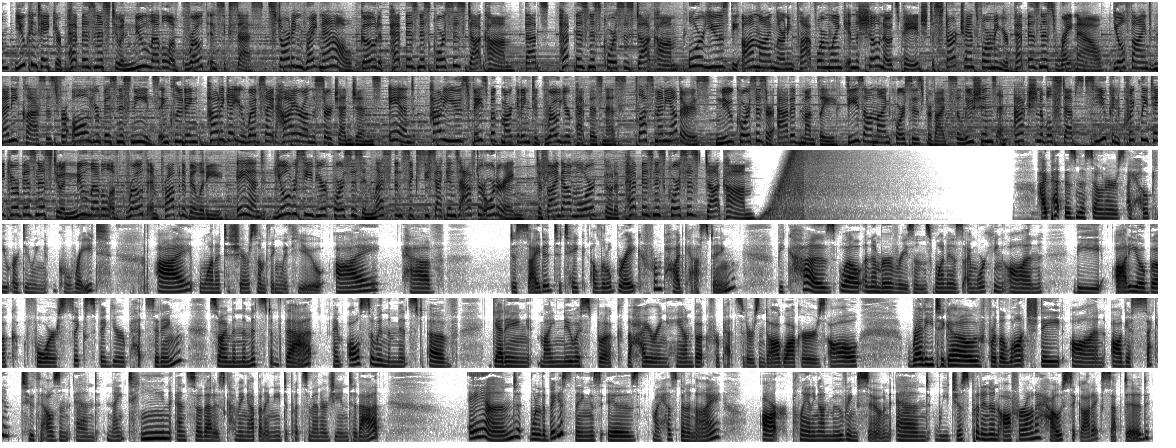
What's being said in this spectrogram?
platform, you can take your pet business to a new level of growth and success starting right now. Go to petbusinesscourses.com. That's petbusinesscourses.com or use the online learning platform link in the show notes page to start transforming your pet business right now. You'll find many classes for all your business needs, including how to get your website higher on the search engines and how to use Facebook marketing to grow your pet business, plus many others. New courses are added monthly. These online courses provide solutions and actionable steps so you can quickly take your business to a new level of growth and profitability. And you'll receive your courses in less than 60 seconds after ordering. To find out more, go to petbusinesscourses.com. Hi, pet business owners. I hope you are doing great. I wanted to share something with you. I have decided to take a little break from podcasting because, well, a number of reasons. One is I'm working on the audiobook for six figure pet sitting. So I'm in the midst of that. I'm also in the midst of getting my newest book, The Hiring Handbook for Pet Sitters and Dog Walkers, all ready to go for the launch date on August 2nd, 2019. And so that is coming up, and I need to put some energy into that. And one of the biggest things is my husband and I are planning on moving soon. And we just put in an offer on a house, it got accepted.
